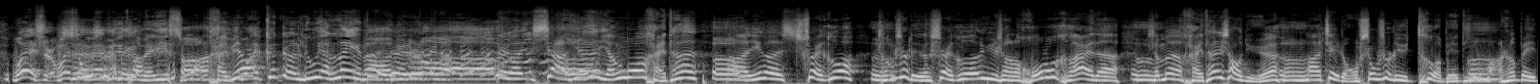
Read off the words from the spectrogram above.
我也是，我也是收视率特别低，俗套。海边我还跟着流眼泪呢，你知道对，吗？那个夏天阳光海滩啊，一个帅哥，城市里的帅哥遇上了活泼可爱的什么海滩少女啊，这种收视率特别低，网上被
